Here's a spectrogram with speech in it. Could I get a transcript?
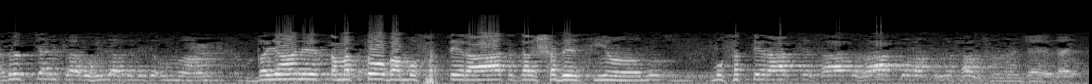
حضرت کیا لکھا روہلا کے نیچے عنوان بیان تمتو ب مفترات در شب سیام مفترات کے ساتھ رات کو وقت نفا اٹھانا جائز ہے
